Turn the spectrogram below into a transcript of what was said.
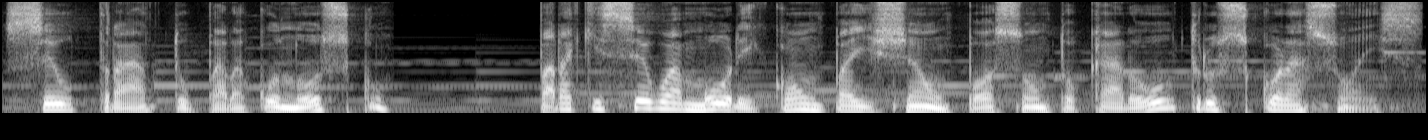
seu trato para conosco para que seu amor e compaixão possam tocar outros corações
